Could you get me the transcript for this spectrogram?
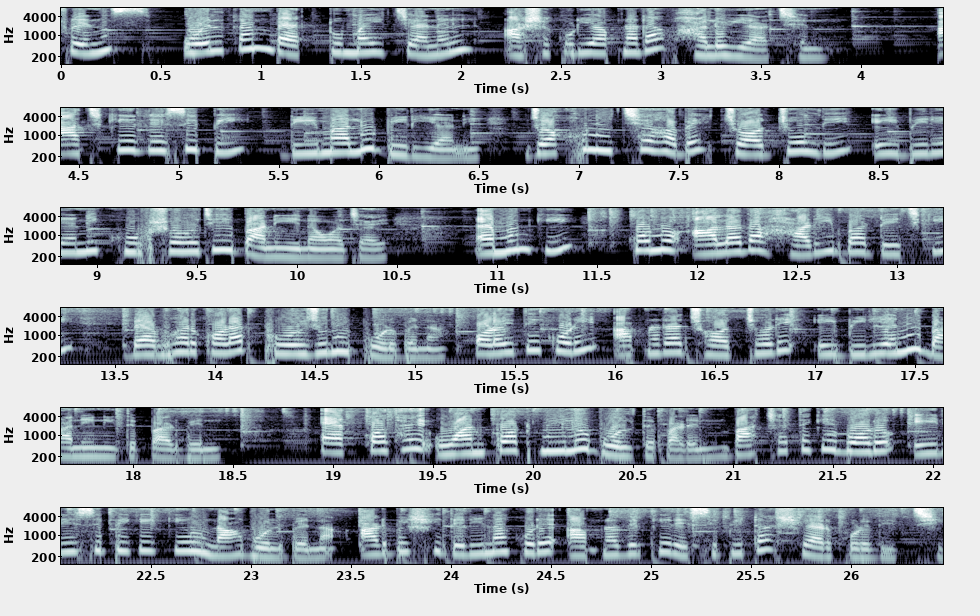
friends, welcome back to my channel. আশা করি আপনারা ভালোই আছেন। আজকের রেসিপি ডিম আলু বিরিয়ানি। যখন ইচ্ছে হবে, চটজলদি এই বিরিয়ানি খুব সহজেই বানিয়ে নেওয়া যায়। এমনকি কোনো আলাদা হাঁড়ি বা ডেচকি ব্যবহার করার প্রয়োজনই পড়বে না। কড়াইতে করেই আপনারা ঝরঝরে এই বিরিয়ানি বানিয়ে নিতে পারবেন। এক কথায় ওয়ান পট মিলও বলতে পারেন। বাচ্চা থেকে বড় এই রেসিপিকে কেউ না বলবে না। আর বেশি দেরি না করে আপনাদেরকে রেসিপিটা শেয়ার করে দিচ্ছি।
